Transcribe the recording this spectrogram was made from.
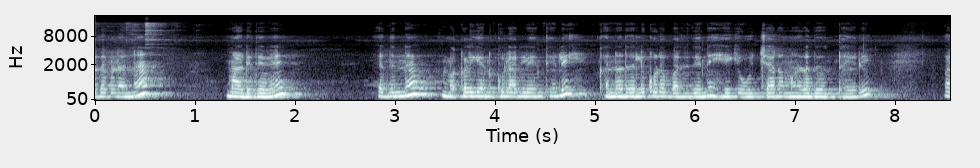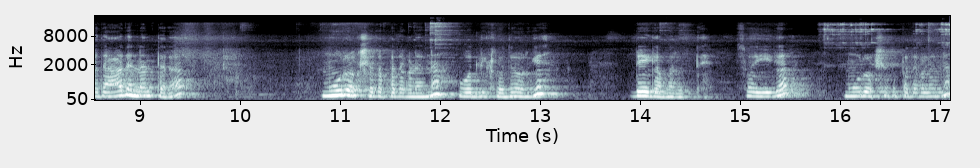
ಪದಗಳನ್ನು ಮಾಡಿದ್ದೇವೆ. ಅದನ್ನು ಮಕ್ಕಳಿಗೆ ಅನುಕೂಲ ಆಗಲಿ ಅಂಥೇಳಿ ಕನ್ನಡದಲ್ಲಿ ಕೂಡ ಬರೆದಿದ್ದೇನೆ, ಹೇಗೆ ಉಚ್ಚಾರ ಮಾಡೋದು ಅಂತ ಹೇಳಿ. ಅದಾದ ನಂತರ ಮೂರು ಅಕ್ಷರದ ಪದಗಳನ್ನು ಓದಲಿಕ್ಕೆ ಹೋದರೆ ಅವ್ರಿಗೆ ಬೇಗ ಬರುತ್ತೆ. ಸೊ ಈಗ ಮೂರು ಅಕ್ಷರದ ಪದಗಳನ್ನು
